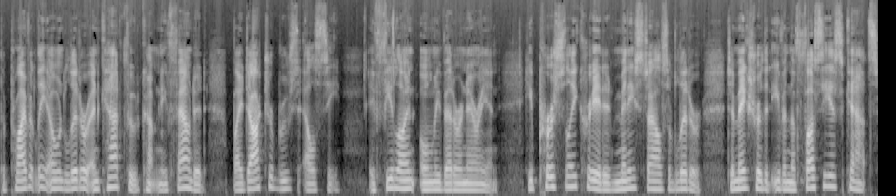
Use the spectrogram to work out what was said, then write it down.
the privately owned litter and cat food company founded by Dr. Bruce Elsey, a feline only veterinarian. He personally created many styles of litter to make sure that even the fussiest cats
